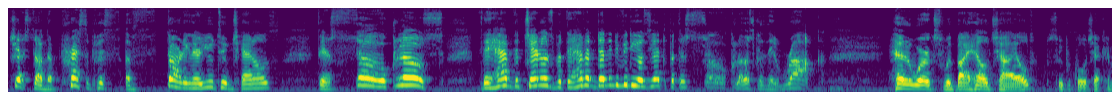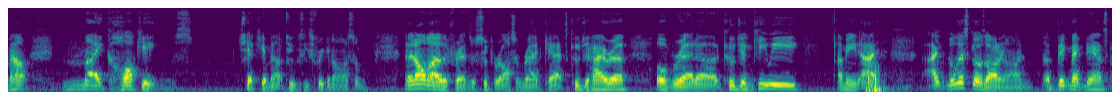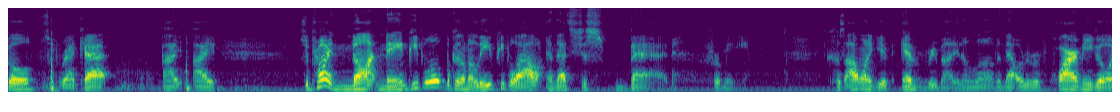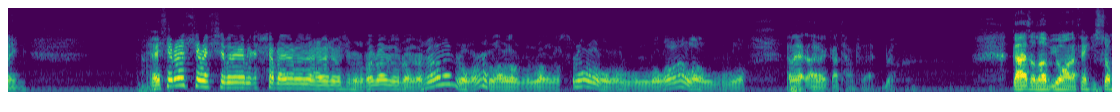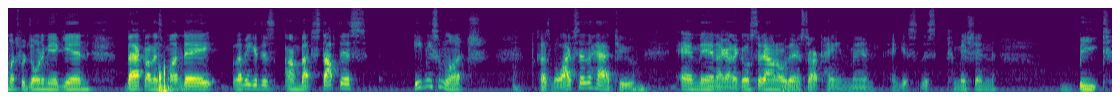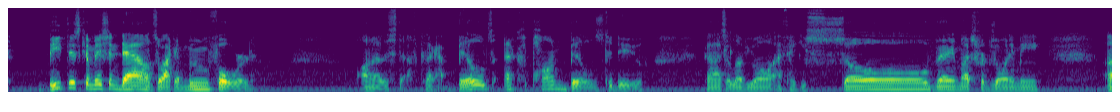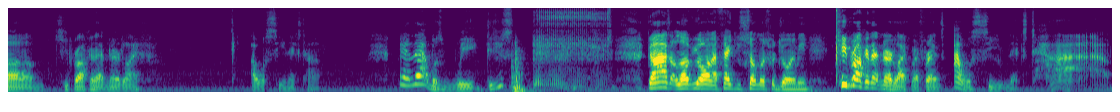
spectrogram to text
just on the precipice of starting their YouTube channels. They're so close. They have the channels, but they haven't done any videos yet, but they're so close because they rock. Hellworks with by Hellchild. Super cool. Check him out. Mike Hawkins. Check him out, too, because he's freaking awesome. And all my other friends are super awesome rad cats. Kujahira over at uh, Kuja and Kiwi. I mean, I, I, the list goes on and on. A Big Mac Dan super rad cat. I I should probably not name people because I'm gonna leave people out, and that's just bad for me. Because I want to give everybody the love, and that would require me going. And I, I don't got time for that, bro. Guys, I love you all, and I thank you so much for joining me again. Back on this Monday let me get this. I'm about to stop this, eat me some lunch, because my wife says I had to, and then I gotta go sit down over there and start painting, man, and get this commission beat, beat this commission down so I can move forward on other stuff. Because I got builds upon builds to do. Guys, I love you all. I thank you so very much for joining me. Um, keep rocking that nerd life. I will see you next time. Man, that was weak. Did you? Guys, I love you all, and I thank you so much for joining me. Keep rocking that nerd life, my friends. I will see you next time.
